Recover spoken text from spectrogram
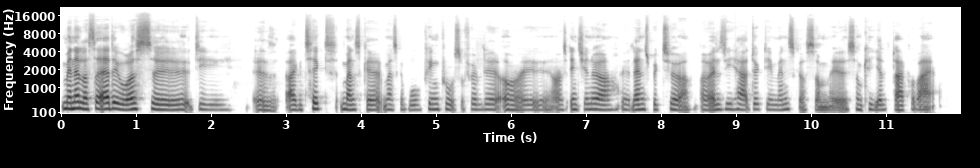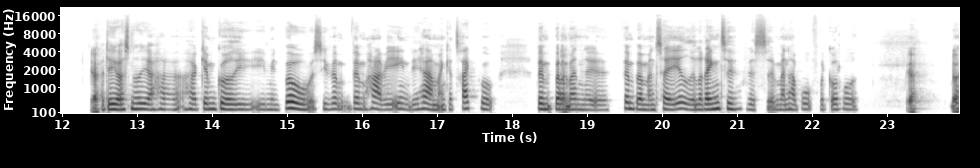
men ellers så er det jo også øh, de øh, arkitekt, man skal, man skal bruge penge på selvfølgelig, og, øh, og ingeniører, øh, landinspektører og alle de her dygtige mennesker, som, øh, som kan hjælpe dig på vej. Ja. Og det er også noget, jeg har, har gennemgået i, i min bog, at sige, hvem, hvem har vi egentlig her, man kan trække på, hvem bør, ja. man, øh, hvem bør man tage ed eller ringe til, hvis øh, man har brug for et godt råd. Ja, ja.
